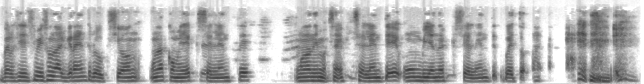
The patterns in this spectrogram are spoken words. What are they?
Pero sí se me hizo una gran introducción, una comedia excelente, una animación excelente, un villano excelente, güey,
